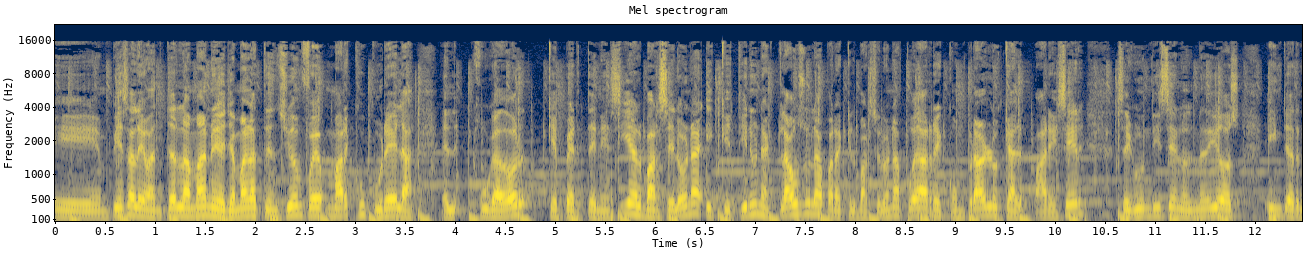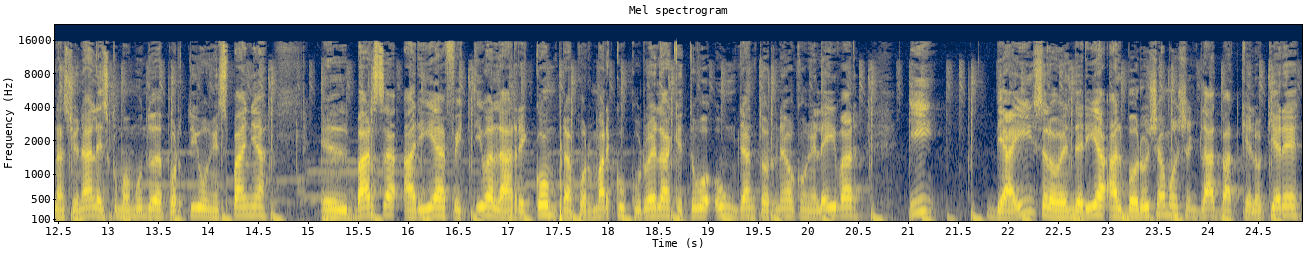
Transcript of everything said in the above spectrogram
eh, empieza a levantar la mano y a llamar la atención fue Marco Curela, el jugador que pertenecía al Barcelona y que tiene una cláusula para que el Barcelona pueda recomprarlo, que al parecer, según dicen los medios internacionales como Mundo Deportivo en España, el Barça haría efectiva la recompra por Marco Curela, que tuvo un gran torneo con el Eibar, y de ahí se lo vendería al Borussia Mönchengladbach, que lo quiere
